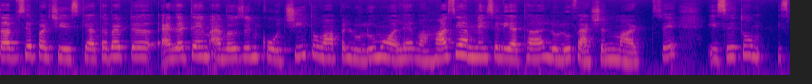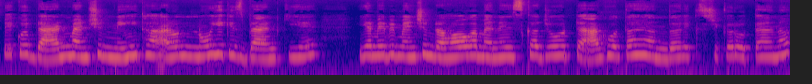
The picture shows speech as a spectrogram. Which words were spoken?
तब से परचेज किया था but at the time I was in Kochi तो वहाँ पर लुलू मॉल है। वहाँ से हमने इसे लिया था लुलू फ़ैशन मार्ट से। इसे तो इस पर कोई ब्रांड मेंशन नहीं था। आई डोंट नो ये किस ब्रांड की है। या मे भी मैंशन रहा होगा मैंने इसका जो टैग होता है अंदर एक स्टिकर होता है ना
